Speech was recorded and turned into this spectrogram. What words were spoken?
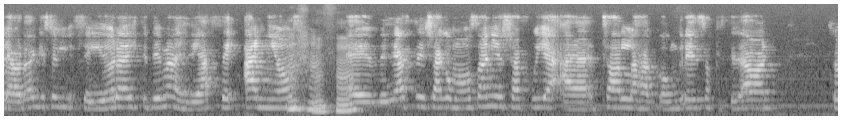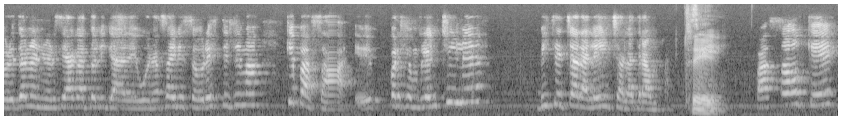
la verdad que soy seguidora de este tema desde hace años, eh, desde hace ya como dos años ya fui a, charlas, a congresos que se daban, sobre todo en la Universidad Católica de Buenos Aires, sobre este tema. ¿Qué pasa? Eh, por ejemplo, en Chile, viste echar la ley, echar la trampa. sí pasó que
